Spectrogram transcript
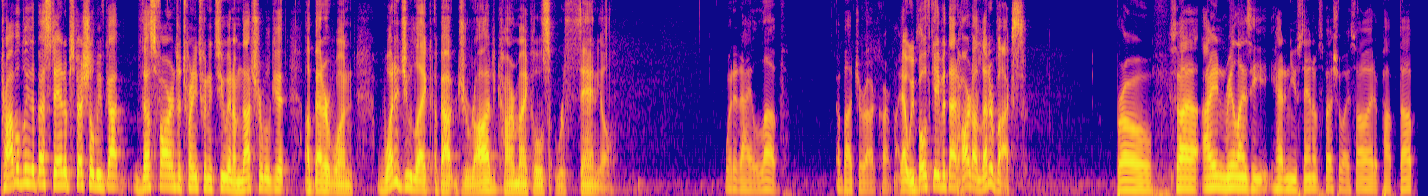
probably the best stand-up special we've got thus far into 2022, and I'm not sure we'll get a better one. What did you like about Jerrod Carmichael's Rothaniel? What did I love about Jerrod Carmichael? Yeah, we both gave it that hard on Letterboxd. Bro, so I, I didn't realize he had a new stand-up special. I saw it; it popped up.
